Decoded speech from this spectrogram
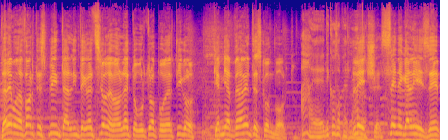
daremo una forte spinta all'integrazione, ma ho letto purtroppo un articolo che mi ha veramente sconvolto. Ah, e di cosa parlare? Lecce, senegalese,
